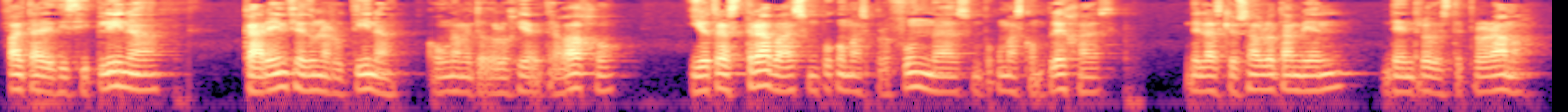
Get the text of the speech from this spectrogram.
falta de disciplina, carencia de una rutina o una metodología de trabajo y otras trabas un poco más profundas, un poco más complejas, de las que os hablo también dentro de este programa.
